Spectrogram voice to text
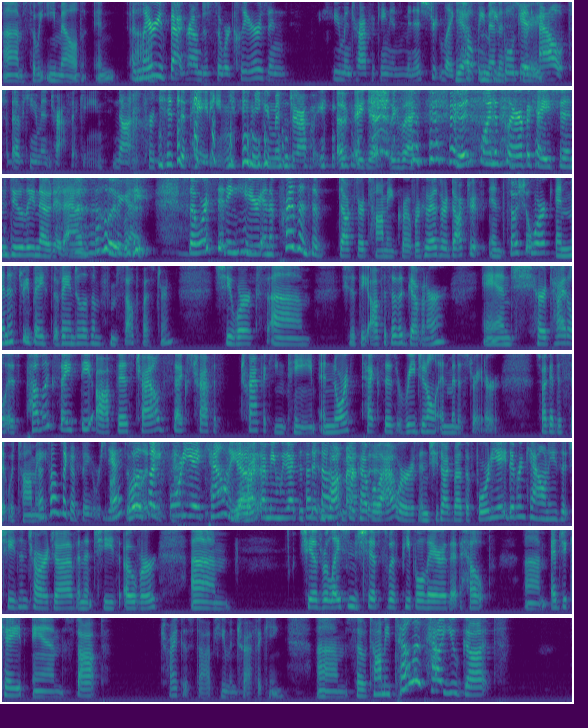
Um, so we emailed, and And um, Larry's background, just so we're clear, is in human trafficking and ministry, like Yes, helping people get out of human trafficking, not participating in human trafficking. Okay, yes, exactly. Good point of clarification, duly noted. Absolutely. So we're sitting here in the presence of Dr. Tommy Grover, who has her doctorate in social work and ministry based evangelism from Southwestern. She works, um, she's at the Office of the Governor, and her title is Public Safety Office Child Sex Traffic- Trafficking Team and North Texas Regional Administrator. So I got to sit with Tommy. That sounds like a big responsibility. Well, it's like 48 counties, Yes. right? I mean, we got to That sit and talk sounds for a couple hours, and she talked about the 48 different counties that she's in charge of and that she's over. Um, she has relationships with people there that help um, educate and stop, try to stop human trafficking. Um, so, Tommy, tell us how you got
